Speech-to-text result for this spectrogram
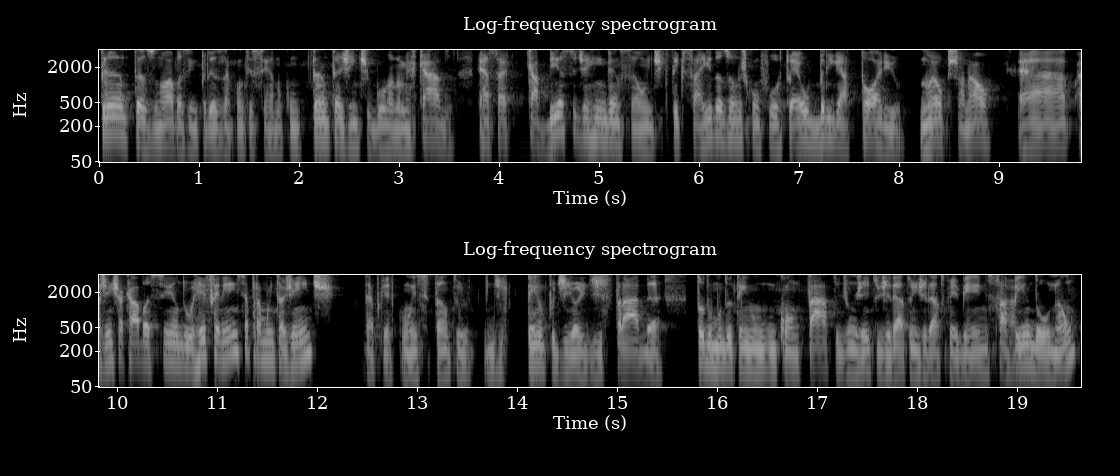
tantas novas empresas acontecendo, com tanta gente boa no mercado, essa cabeça de reinvenção de que ter que sair da zona de conforto é obrigatório, não é opcional. É, a gente acaba sendo referência para muita gente, até porque com esse tanto de tempo de, de estrada, todo mundo tem um, contato de um jeito direto ou indireto com a IBM, sabendo ah, ou não.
